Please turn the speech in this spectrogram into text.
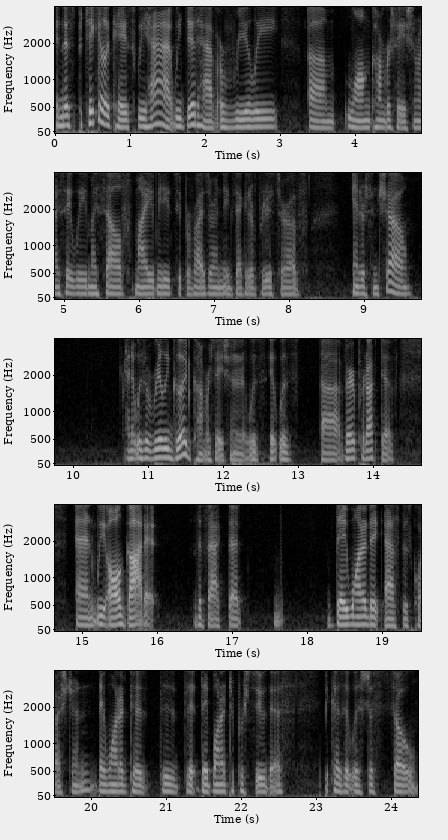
In this particular case, we had we did have a really um, long conversation. When I say we, myself, my immediate supervisor, and the executive producer of Anderson Show, and it was a really good conversation, and it was it was uh, very productive, and we all got it. The fact that they wanted to ask this question, they wanted to, to they wanted to pursue this because it was just so,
